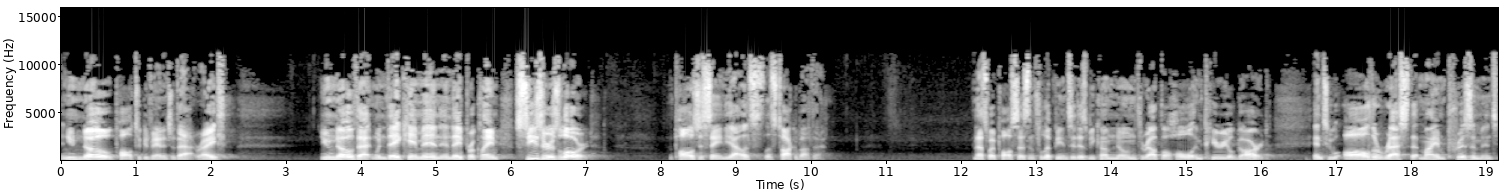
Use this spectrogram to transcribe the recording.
And you know Paul took advantage of that, right? You know that when they came in and they proclaimed, Caesar is Lord, Paul's just saying, yeah, let's, let's talk about that. And that's why Paul says in Philippians, it has become known throughout the whole imperial guard and to all the rest that my imprisonment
